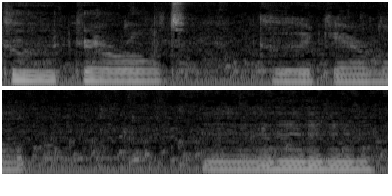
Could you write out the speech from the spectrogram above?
Good Geralt. Good Geralt. Mm.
